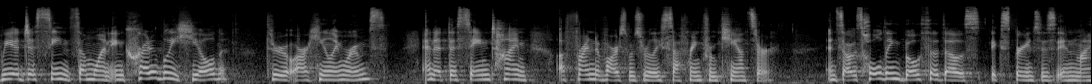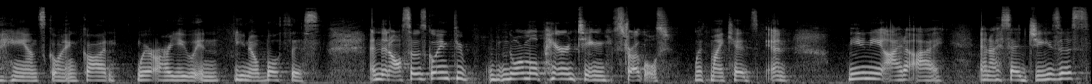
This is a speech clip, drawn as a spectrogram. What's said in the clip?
we had just seen someone incredibly healed through our healing rooms. And at the same time, a friend of ours was really suffering from cancer. And so I was holding both of those experiences in my hands, going, God, where are you in, you know, both this? And then also I was going through normal parenting struggles with my kids and me and me eye to eye. And I said, Jesus,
